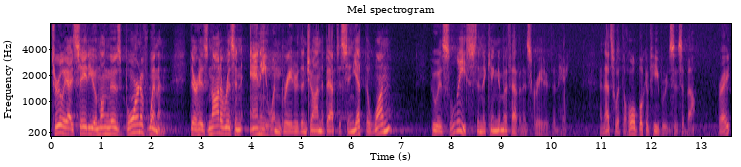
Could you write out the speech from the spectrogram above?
Truly, I say to you, among those born of women, there has not arisen anyone greater than John the Baptist, and yet the one who is least in the kingdom of heaven is greater than he. And that's what the whole book of Hebrews is about, right?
